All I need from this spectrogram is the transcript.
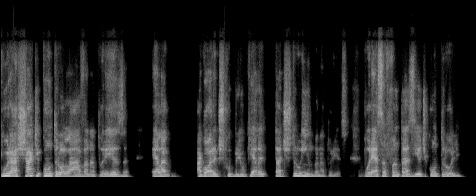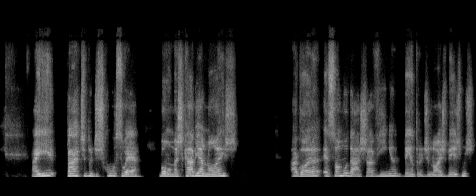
por achar que controlava a natureza, ela agora descobriu que ela está destruindo a natureza, por essa fantasia de controle. Aí, parte do discurso é: bom, mas cabe a nós, agora é só mudar a chavinha dentro de nós mesmos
